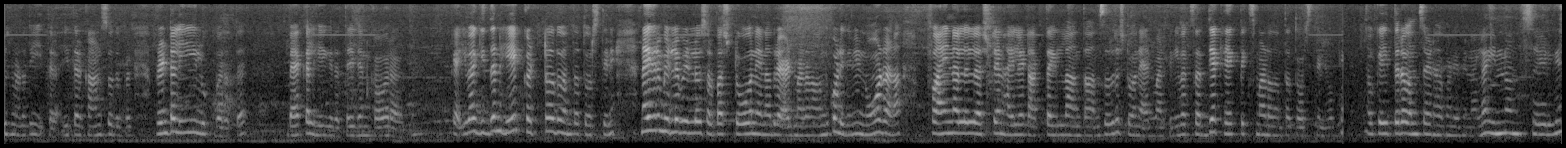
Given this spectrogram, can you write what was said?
ಯೂಸ್ ಮಾಡೋದು ಈ ಥರ ಈ ಥರ ಕಾಣಿಸೋದು ಫ್ರಂಟಲ್ಲಿ ಈ ಲುಕ್ ಬರುತ್ತೆ ಬ್ಯಾಕಲ್ಲಿ ಹೇಗಿರುತ್ತೆ, ಇದನ್ನು ಕವರ್ ಆಗುತ್ತೆ. ಓಕೆ ಇವಾಗ ಇದನ್ನು ಹೇಗೆ ಕಟ್ಟೋದು ಅಂತ ತೋರಿಸ್ತೀನಿ. ನಾ ಇದ್ರ ಮಿಡ್ಲು ಬಿಡ್ಲು ಸ್ವಲ್ಪ ಸ್ಟೋನ್ ಏನಾದರೂ ಆ್ಯಡ್ ಮಾಡೋಣ ಅಂದ್ಕೊಂಡಿದ್ದೀನಿ. ನೋಡೋಣ ಫೈನಲಲ್ಲಿ ಅಷ್ಟೇನು ಹೈಲೈಟ್ ಆಗ್ತಾ ಇಲ್ಲ ಅಂತ ಅನ್ಸಿದ್ರೆ ಸ್ಟೋನ್ ಆ್ಯಡ್ ಮಾಡ್ತೀನಿ. ಇವಾಗ ಸದ್ಯಕ್ಕೆ ಹೇಗೆ ಫಿಕ್ಸ್ ಮಾಡೋದು ಅಂತ ತೋರಿಸ್ತೀನಿ ಓಕೆ ಓಕೆ ಈ ಥರ ಒಂದು ಸೈಡ್ ಹಾಕೊಂಡಿದ್ದೀನಲ್ಲ, ಇನ್ನೊಂದು ಸೈಡ್ಗೆ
